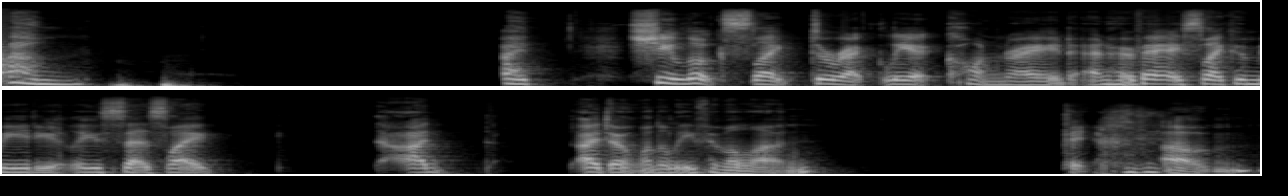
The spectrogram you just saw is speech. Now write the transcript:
Um I she looks like directly at Conrad and her face like immediately says like I I don't want to leave him alone. Um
